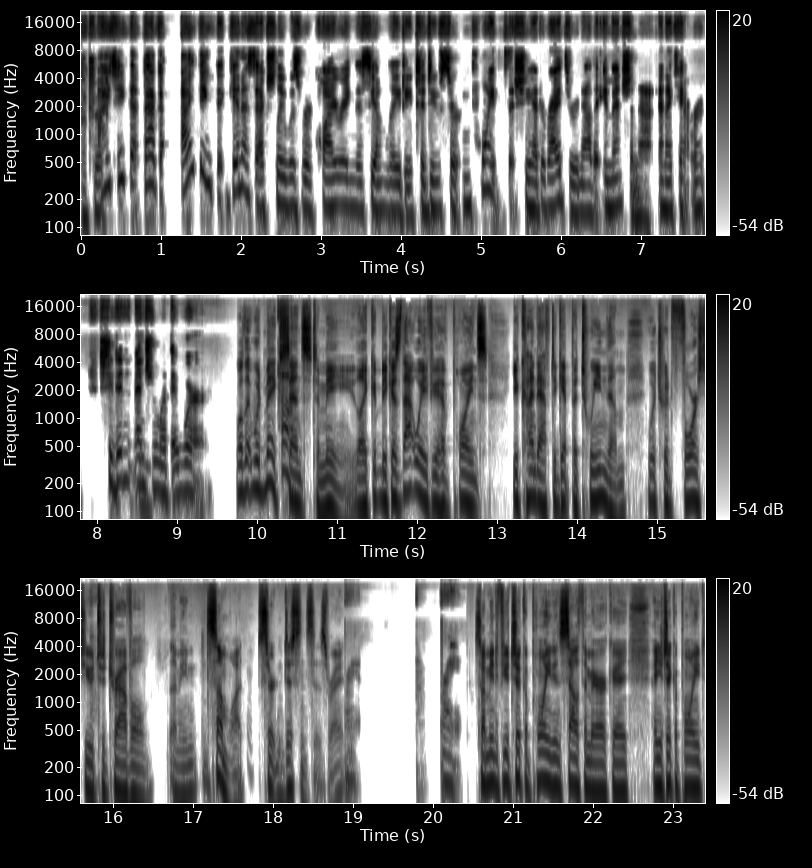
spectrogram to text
That's it. I take that back. I think that Guinness actually was requiring this young lady to do certain points that she had to ride through. Now that you mention that, and I can't. Re- she didn't mention what they were. Well, that would make sense to me. Like because that way, if you have points, you kind of have to get between them, which would force you to travel. I mean, somewhat certain distances, right? Right. Right. So I mean, if you took a point in South America and you took a point,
